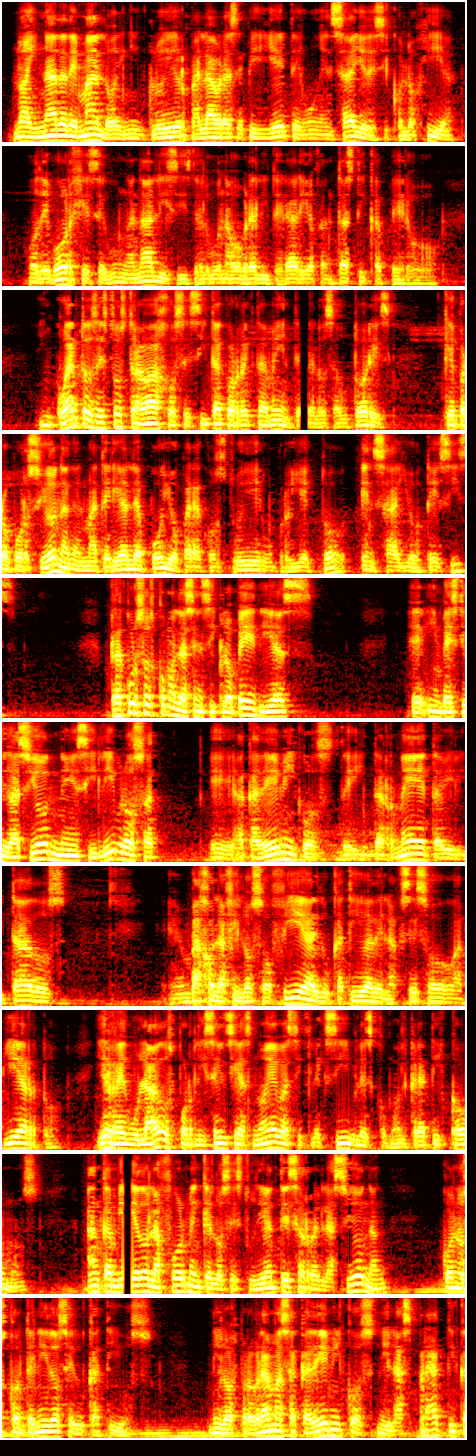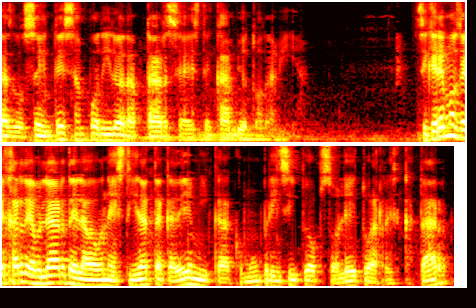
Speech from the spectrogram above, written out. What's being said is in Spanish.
No hay nada de malo en incluir palabras de billete en un ensayo de psicología, o de Borges un análisis de alguna obra literaria fantástica, pero ¿en cuántos de estos trabajos se cita correctamente a los autores que proporcionan el material de apoyo para construir un proyecto, ensayo o tesis? Recursos como las enciclopedias, eh, investigaciones y libros eh, académicos de Internet habilitados eh, bajo la filosofía educativa del acceso abierto, y regulados por licencias nuevas y flexibles como el Creative Commons, han cambiado la forma en que los estudiantes se relacionan con los contenidos educativos. Ni los programas académicos ni las prácticas docentes han podido adaptarse a este cambio todavía. Si queremos dejar de hablar de la honestidad académica como un principio obsoleto a rescatar,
